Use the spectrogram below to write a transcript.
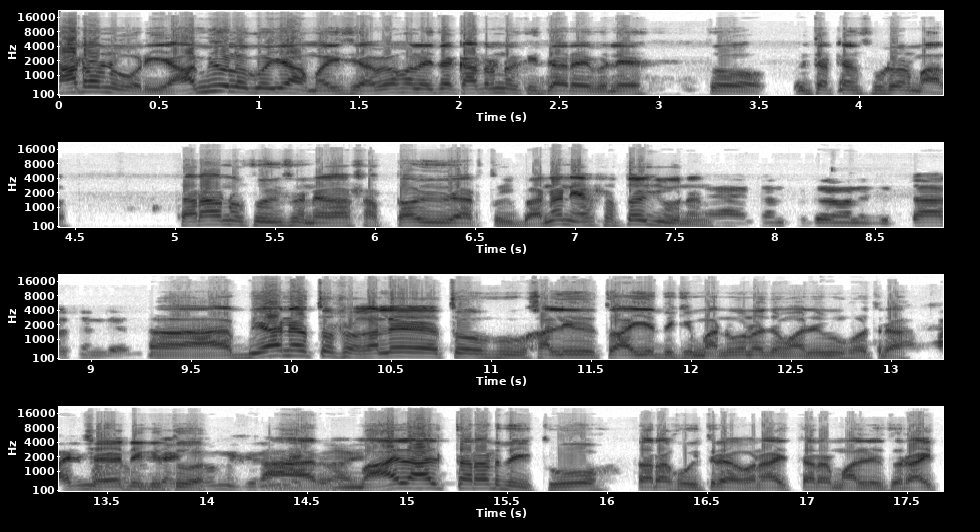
কাটন করি আমিও লগ আমাইছি আমি এখন এটা কাটন খিদারে বলে, তো এটা ট্রান্সপোর্টের মাল। তারা অন্য তৈছন এক সপ্তাহ আর না এক সপ্তাহ জীবন হ্যাঁ মানে বিয়ানে তো সকালে তো খালি তো আইয়ে দেখি মানুষ না জমা জমি সে দেখি তো আর মাল আজ তারার দেইতো তারা কইতরা এখন আজ মাল দিত রাইত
